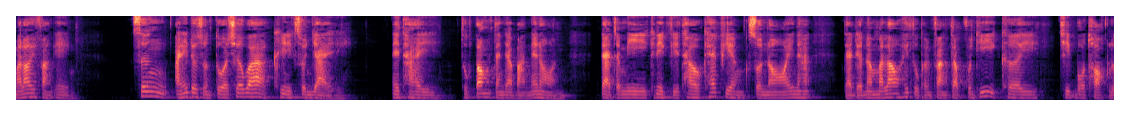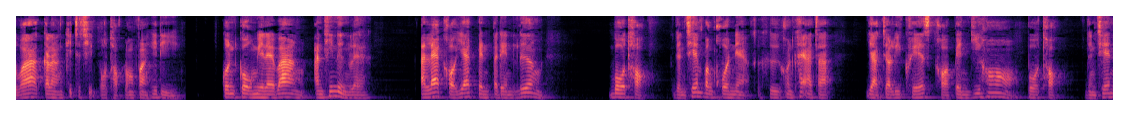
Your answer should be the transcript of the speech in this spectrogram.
มาเล่าให้ฟังเอง ซึ่งอันนี้โดยส่วนตัวเชื่อว่าคลินิกส่วนใหญ่ ในไทยถูกต้องจรรยาบรรณแน่นอน แต่จะมีคลินิกสีเทาแค่เพียงส่วนน้อยนะฮะแต่เดี๋ยวนำมาเล่าให้สู่กันฟังสำหรับคนที่เคยฉีดโบท็อกหรือว่ากำลังคิดจะฉีดโบท็อกลองฟังให้ดีกลโกงมีอะไรบ้าง อันที่หนึ่งเลย อันแรกขอแยกเป็นประเด็นเรื่องโบท็อกอย่างเช่นบางคนเนี่ยคือคนไข้อาจจะอยากจะรีเควสขอเป็นยี่ห้อโบท็อกอย่างเช่น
